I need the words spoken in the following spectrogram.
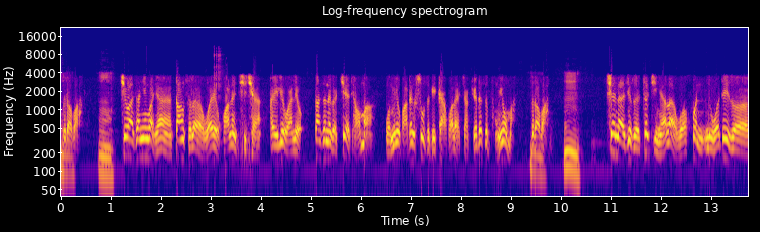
知道吧？嗯。七万三千块钱，当时呢我也还了七千，还有六万六，但是那个借条嘛。我们又把这个数字给改回来，想觉得是朋友嘛，知道吧？嗯。现在就是这几年了，我混我这个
